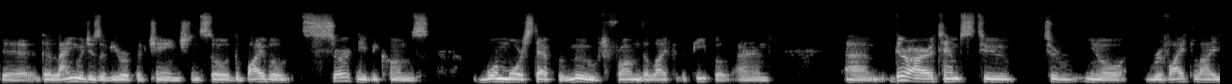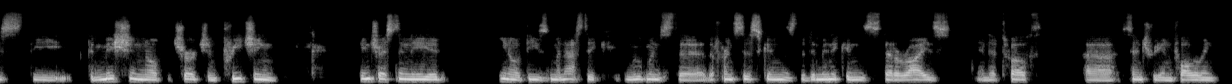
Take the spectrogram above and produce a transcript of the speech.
The the languages of Europe have changed, and so the Bible certainly becomes one more step removed from the life of the people. And um, there are attempts to to you know revitalize the the mission of the church and preaching. Interestingly, it, you know these monastic movements, the the Franciscans, the Dominicans that arise in the twelfth uh, century and following,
